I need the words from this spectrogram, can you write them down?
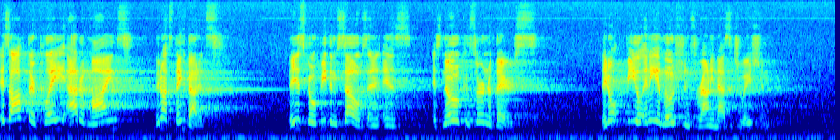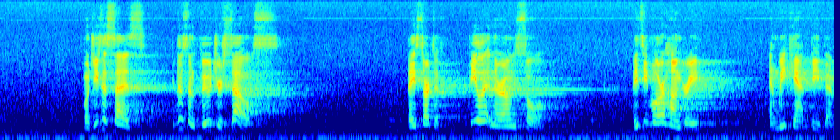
it's off their plate, out of minds. They don't have to think about it. They just go feed themselves, and it's, it's no concern of theirs. They don't feel any emotion surrounding that situation. When Jesus says, give them some food yourselves, they start to feel it in their own soul. These people are hungry, and we can't feed them.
